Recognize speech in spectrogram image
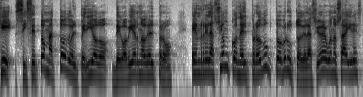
que si se toma todo el periodo de gobierno del PRO, en relación con el Producto Bruto de la Ciudad de Buenos Aires,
